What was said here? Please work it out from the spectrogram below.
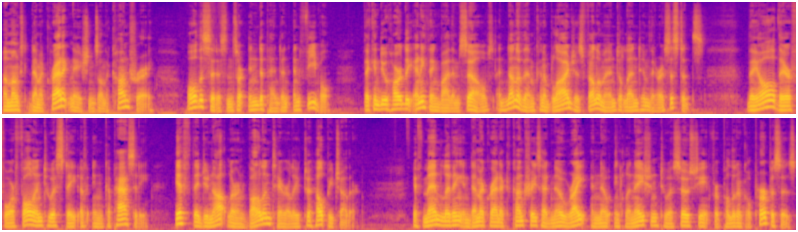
Amongst democratic nations, on the contrary, all the citizens are independent and feeble. They can do hardly anything by themselves, and none of them can oblige his fellow men to lend him their assistance. They all therefore fall into a state of incapacity, if they do not learn voluntarily to help each other. If men living in democratic countries had no right and no inclination to associate for political purposes,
